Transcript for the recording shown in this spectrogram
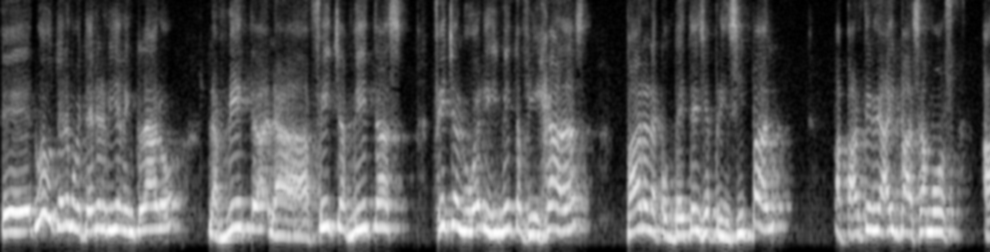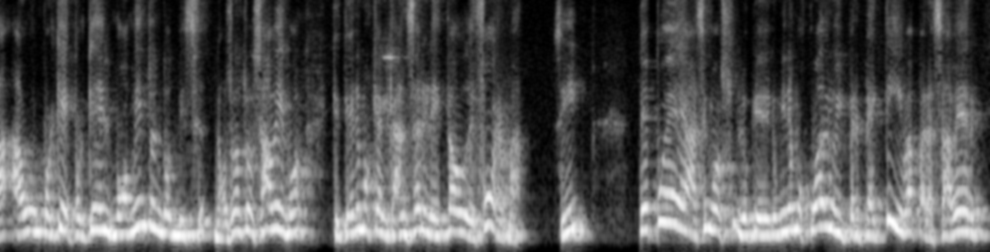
Eh, luego tenemos que tener bien en claro las metas, las fechas, metas, fechas, lugares y metas fijadas para la competencia principal. A partir de ahí pasamos a, un... ¿Por qué? Porque es el momento en donde nosotros sabemos que tenemos que alcanzar el estado de forma, ¿sí? Después hacemos lo que denominamos cuadro y perspectiva para saber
